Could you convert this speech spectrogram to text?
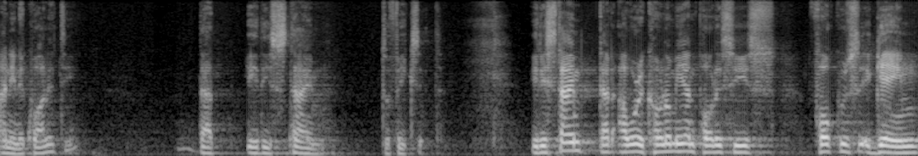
and inequality, that it is time to fix it. It is time that our economy and policies focus again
